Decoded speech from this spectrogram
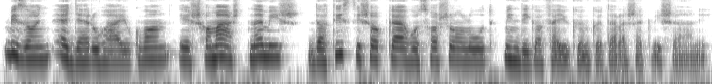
Bizony, egyenruhájuk van, és ha mást nem is, de a tiszti sapkához hasonlót mindig a fejükön kötelesek viselni.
